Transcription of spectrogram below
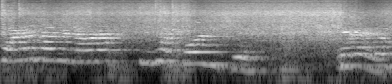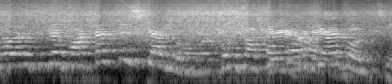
পড়ে যাবে না ওরা কি বলছে? কে? বলছে?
